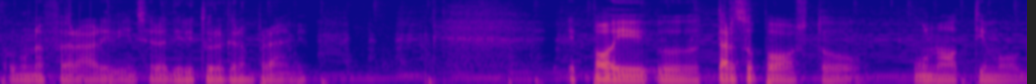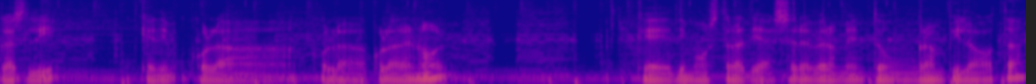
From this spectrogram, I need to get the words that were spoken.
con una Ferrari vincere addirittura il Gran Premio. E poi uh, terzo posto un ottimo Gasly di, con, la, con, la, con la Renault che dimostra di essere veramente un gran pilota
